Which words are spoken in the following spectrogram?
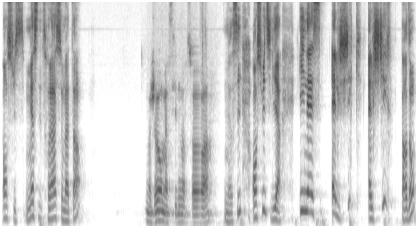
en Suisse. Merci d'être là ce matin. Bonjour, merci de me recevoir. Merci. Ensuite, il y a Inès Elchik, Elchir, pardon,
